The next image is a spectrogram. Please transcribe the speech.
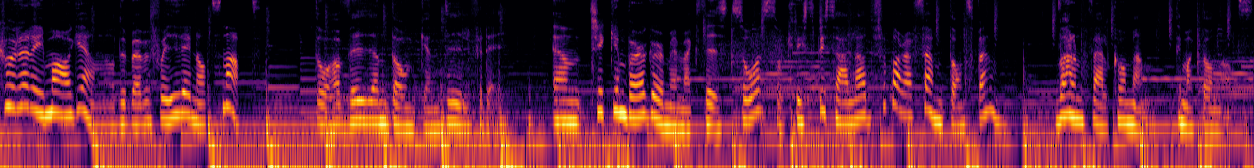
Kurrar i magen och du behöver få i dig något snabbt? Då har vi en Donken deal för dig. En chicken burger med McFeast-sås och krispig sallad för bara 15 spänn. Varmt välkommen till McDonalds.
